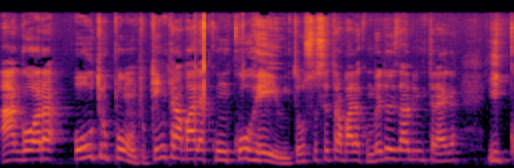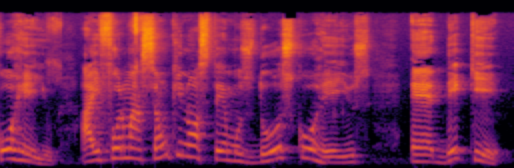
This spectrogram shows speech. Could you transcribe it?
Agora, outro ponto. Quem trabalha com correio, então se você trabalha com B2W entrega e correio, a informação que nós temos dos correios é de que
